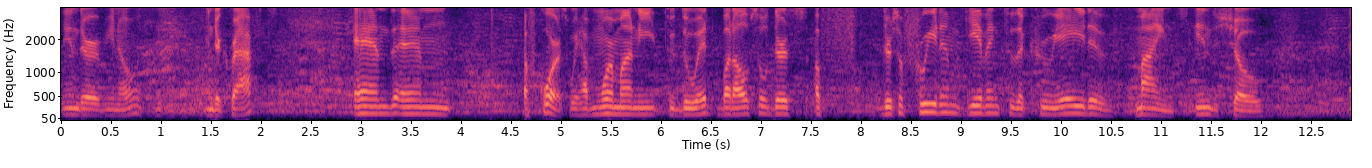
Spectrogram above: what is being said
in their you know in their craft and um, of course we have more money to do it but also there's a f- there's a freedom given to the creative minds in the show uh,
